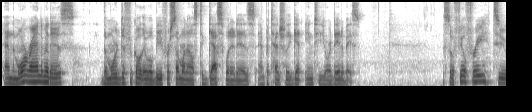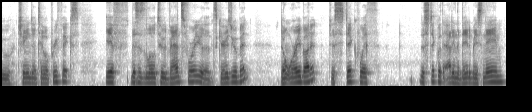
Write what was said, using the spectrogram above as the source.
And the more random it is, the more difficult it will be for someone else to guess what it is and potentially get into your database. So feel free to change that table prefix. If this is a little too advanced for you, that scares you a bit, don't worry about it. Just stick with just stick with adding the database name,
